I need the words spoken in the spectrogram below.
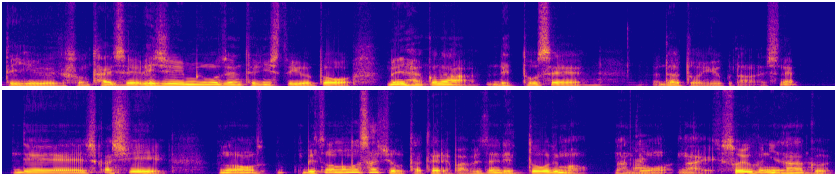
っていうその体制レジームを前提にして言うと明白な劣等性だということなんですね。でしかしあの別の物差しを立てれば別に劣等でも何でもない。そういうふうに長く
